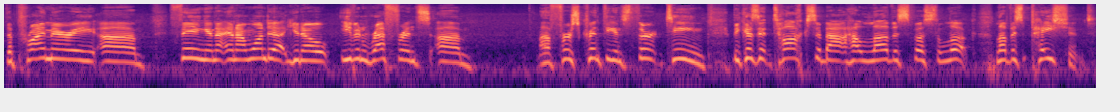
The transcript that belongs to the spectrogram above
the primary uh, thing, and, and I want to, you know, even reference um, uh, 1 Corinthians 13 because it talks about how love is supposed to look. Love is patient.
